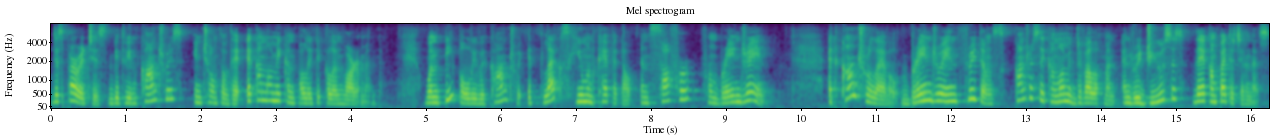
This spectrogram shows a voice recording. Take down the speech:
disparities between countries in terms of their economic and political environment. When people leave a country, it lacks human capital and suffer from brain drain. At country level, brain drain threatens countries' economic development and reduces their competitiveness.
